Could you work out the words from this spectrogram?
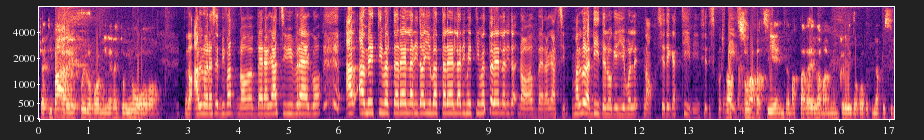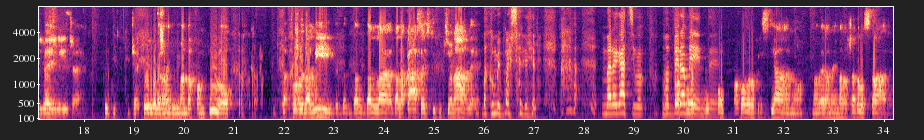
Cioè ti pare che quello poi viene eletto di nuovo? No, allora se mi fa... No, vabbè ragazzi, vi prego. A, a metti Mattarella, ritogli Mattarella, rimetti Mattarella, ritogli... No, vabbè ragazzi, ma allora ditelo che gli vuole... No, siete cattivi, siete scortesi. Una persona paziente, Mattarella, ma non credo proprio fino a questi livelli, cioè... Cioè, quello veramente mi manda a fanculo da, proprio da lì, da, da, dalla, dalla, casa istituzionale. Ma come può essere? Ma, ma ragazzi, ma, ma, ma veramente? Povero, ma povero cristiano, ma veramente, ma lasciatelo stare.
